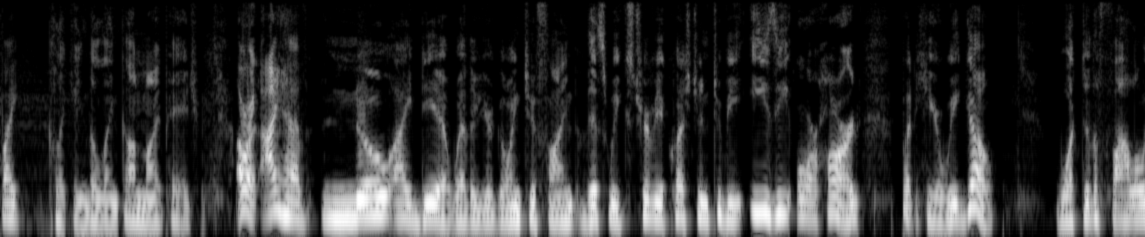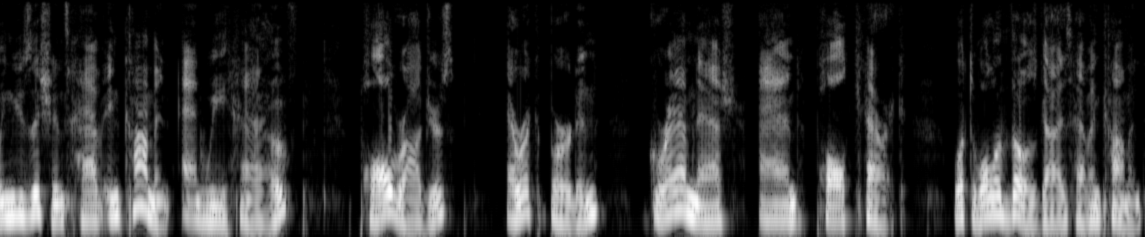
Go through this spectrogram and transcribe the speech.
by clicking the link on my page. All right, I have no idea whether you're going to find this week's trivia question to be easy or hard, but here we go. What do the following musicians have in common? And we have Paul Rodgers, Eric Burdon, Graham Nash, and Paul Carrack. What do all of those guys have in common?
